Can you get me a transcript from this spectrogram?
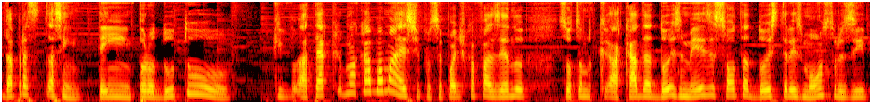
dá pra, assim, tem produto que até não acaba mais, tipo, você pode ficar fazendo, soltando a cada dois meses, solta dois, três monstros e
